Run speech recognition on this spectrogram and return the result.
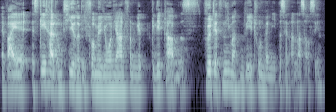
Weil es geht halt um Tiere, die vor Millionen Jahren von gelebt haben. Es wird jetzt niemandem wehtun, wenn die ein bisschen anders aussehen.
